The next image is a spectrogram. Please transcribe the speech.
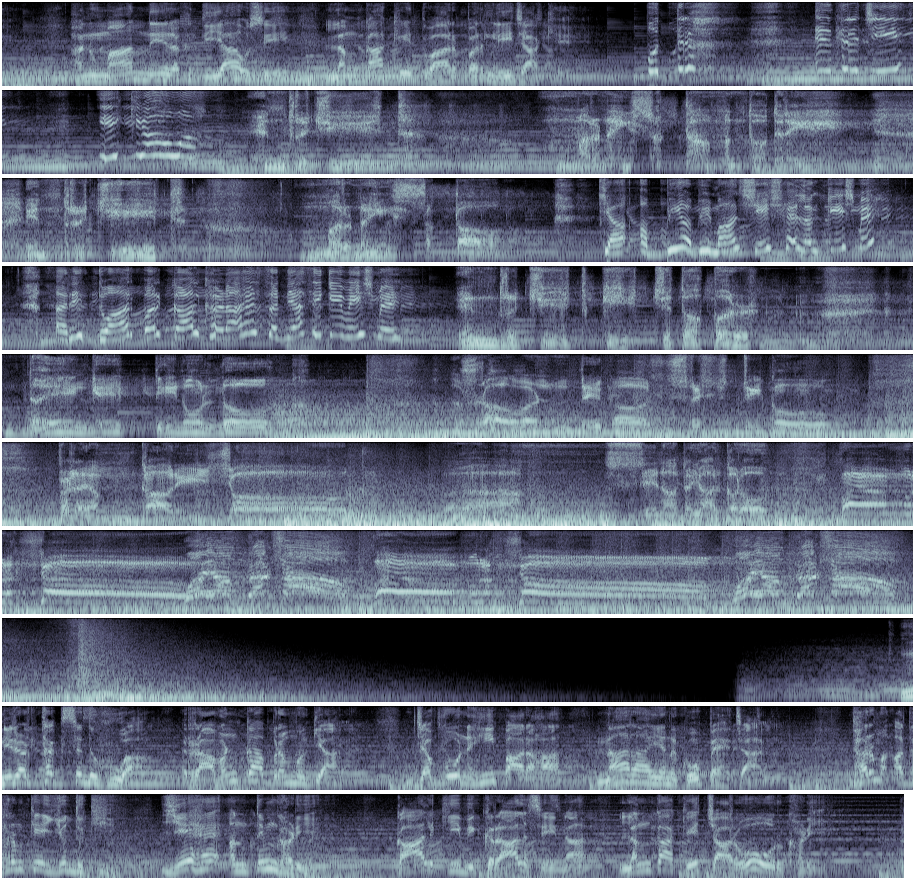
हनुमान ने रख दिया उसे लंका के द्वार पर ले जाके। पुत्र इंद्रजीत ये क्या हुआ? इंद्रजीत मर नहीं सकता मंदोदरी। इंद्रजीत मर नहीं सकता। क्या अब भी अभिमान शेष है लंकेश में? अरे द्वार पर काल खड़ा है सन्यासी के वेश में। इंद्रजीत की चिता पर दहेंगे तीनों लोग। रावण देगा सृष्टि को। प्रलयंकारी शोक सेना तैयार करो स्वयं रक्षा स्वयं रक्षा स्वयं रक्षा स्वयं रक्षा निरर्थक सिद्ध हुआ रावण का ब्रह्म ज्ञान। जब वो नहीं पा रहा, नारायण को पहचान। धर्म अधर्म के युद्ध की, ये है अंतिम घड़ी। काल की विकराल सेना लंका के चारों ओर खड़ी।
